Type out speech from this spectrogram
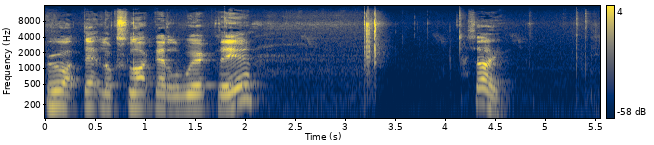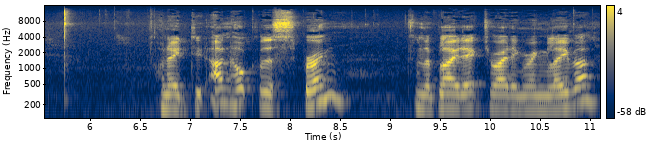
Right, that looks like that'll work there. So, I need to unhook the spring from the blade actuating ring lever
